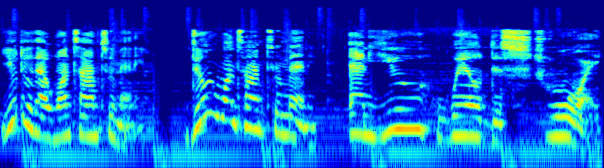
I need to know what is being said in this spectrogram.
You do that one time too many. Do it one time too many, and you will destroy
